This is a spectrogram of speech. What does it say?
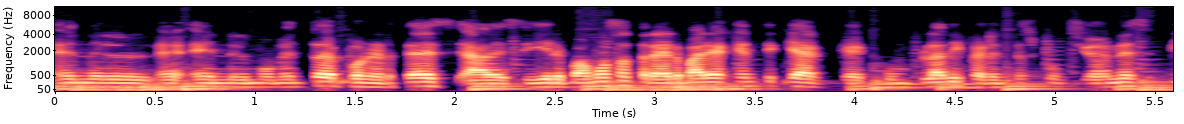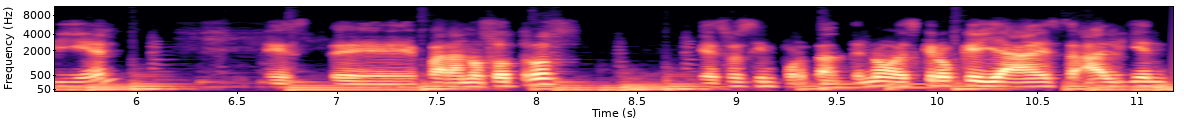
en el, en el momento de ponerte a, decidir, vamos a traer varias gente que, que cumpla diferentes funciones bien. Este, para nosotros eso es importante. No, es creo que ya es alguien,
